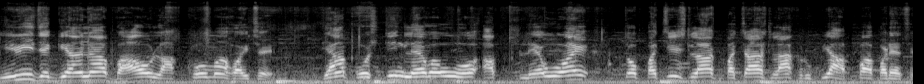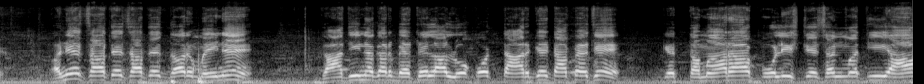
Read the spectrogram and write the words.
એવી જગ્યાના ભાવ લાખોમાં હોય છે. ત્યાં પોસ્ટિંગ લેવું લેવું હોય તો પચીસ લાખ, પચાસ લાખ રૂપિયા આપવા પડે છે. અને સાથે સાથે દર મહિને ગાંધીનગર બેઠેલા લોકો ટાર્ગેટ આપે છે કે તમારા પોલીસ સ્ટેશનમાંથી આ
